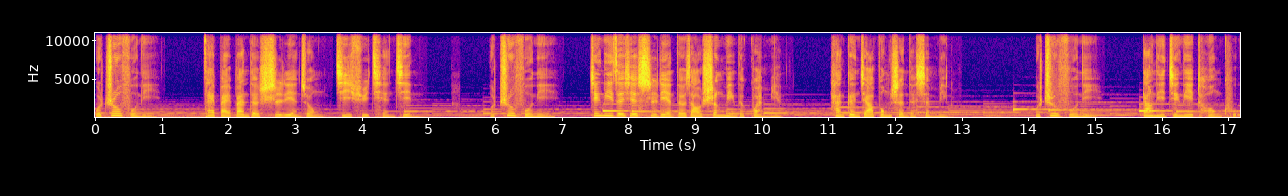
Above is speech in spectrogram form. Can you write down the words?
我祝福你，在百般的试炼中继续前进。我祝福你，经历这些试炼，得着生命的冠冕和更加丰盛的生命。我祝福你，当你经历痛苦、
